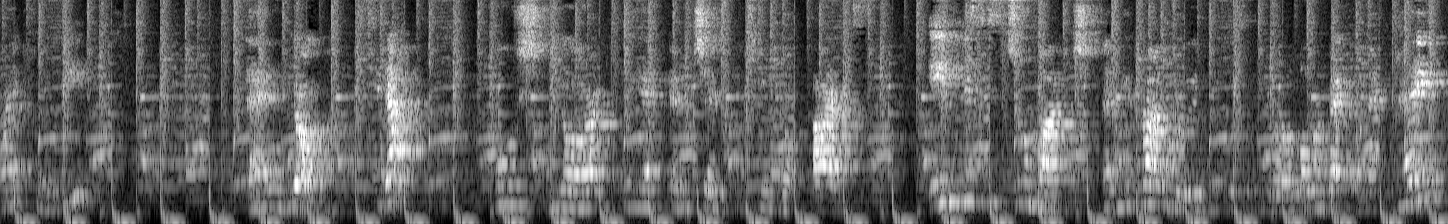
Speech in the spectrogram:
Right for the beat. And go. Sit up. Push your head and chest between your arms. If this is too much and you can't do it because of your lower back or neck pain,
